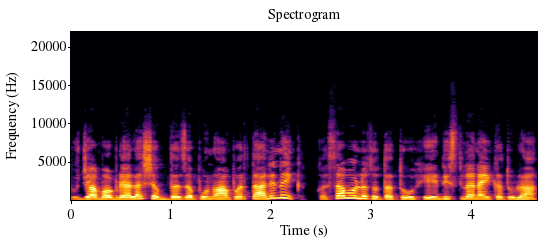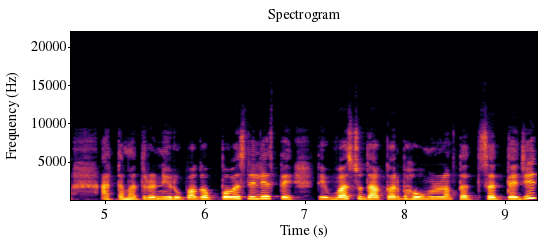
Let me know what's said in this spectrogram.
तुझ्या बबड्याला शब्द जपून वापरता आले नाही का? कसा बोलत होता तो? हे दिसलं नाही का तुला? आता मात्र निरूपा गप्प बसलेली असते. तेव्हा सुधाकर भाऊ म्हणू लागतात सत्यजित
